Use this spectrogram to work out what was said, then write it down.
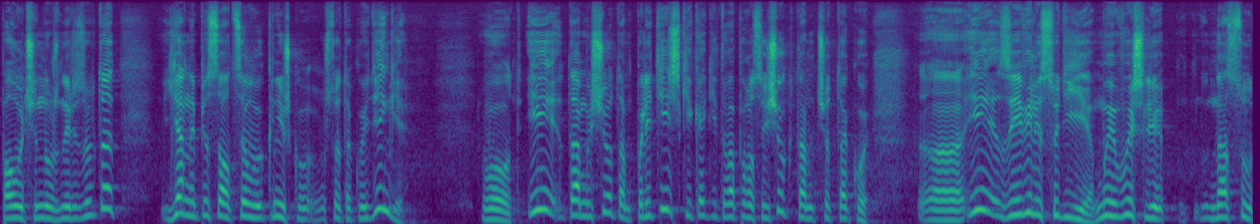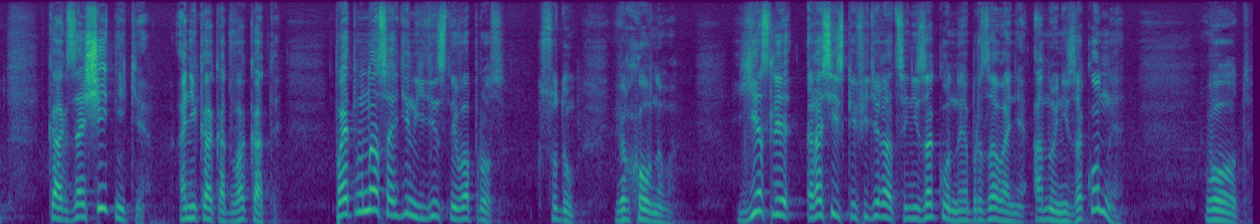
получен нужный результат, я написал целую книжку «Что такое деньги?», вот, и там еще там политические какие-то вопросы, еще там что-то такое. Э, и заявили судье. Мы вышли на суд как защитники, а не как адвокаты. Поэтому у нас один единственный вопрос к суду Верховного. Если Российская Федерация незаконное образование, оно незаконное – вот,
